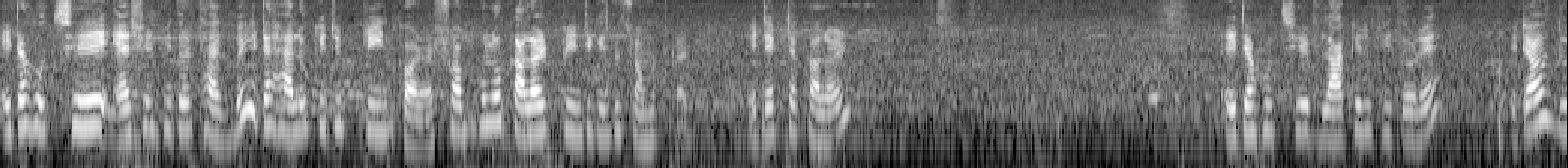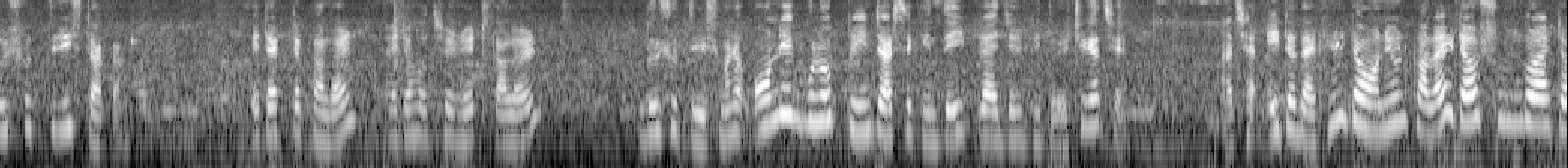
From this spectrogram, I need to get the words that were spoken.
এটা হচ্ছে অ্যাশের ভিতর থাকবে, এটা হ্যালো কিটি প্রিন্ট করা। সবগুলো কালার প্রিন্টই কিন্তু চমৎকার। এটা একটা কালার এটা হচ্ছে ব্ল্যাকের ভিতরে। এটাও দুশো টাকা। এটা একটা কালার এটা হচ্ছে রেড কালার দুশো তিরিশ। মানে অনেকগুলো প্রিন্ট আসছে কিন্তু এই প্রাইজের ভিতরে, ঠিক আছে? আচ্ছা এটা দেখেন, এটা অনিয়ন কালার এটাও সুন্দর একটা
